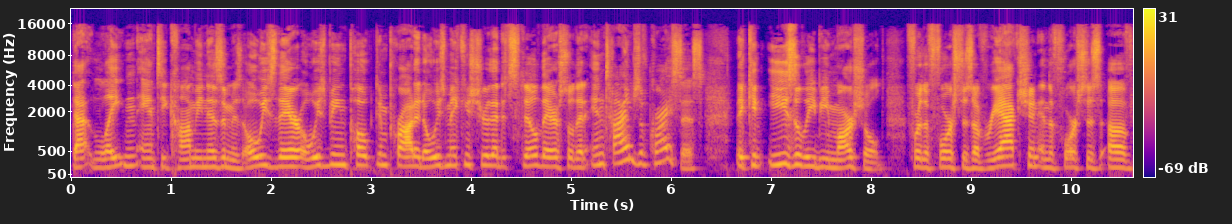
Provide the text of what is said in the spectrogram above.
that latent anti communism is always there, always being poked and prodded, always making sure that it's still there so that in times of crisis, it can easily be marshaled for the forces of reaction and the forces of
